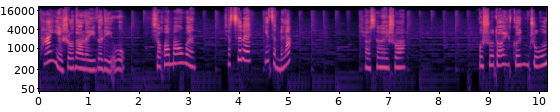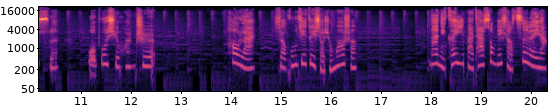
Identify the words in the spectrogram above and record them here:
它也收到了一个礼物。小花猫问：“小刺猬，你怎么了？”小刺猬说：“我收到一根竹笋，我不喜欢吃。”后来，小公鸡对小熊猫说：“那你可以把它送给小刺猬呀，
